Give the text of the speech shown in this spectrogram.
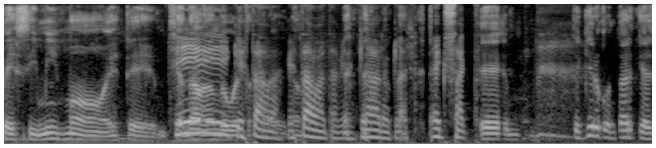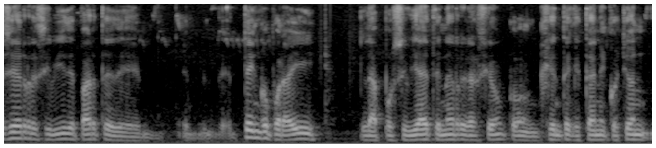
pesimismo este, que andaba dando vueltas. Que estaba, que estaba también, claro, claro, exacto. Eh, te quiero contar que ayer recibí de parte de, tengo por ahí la posibilidad de tener relación con gente que está en cuestión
